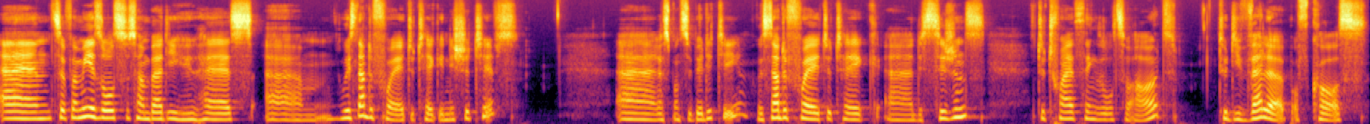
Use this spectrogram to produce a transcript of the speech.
And so for me, it's also somebody who has um, who is not afraid to take initiatives, uh, responsibility, who is not afraid to take uh, decisions, to try things also out, to develop, of course,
